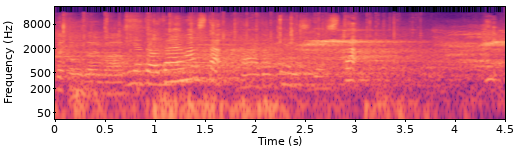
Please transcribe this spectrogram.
ありがとうございます。ありがとうございました。カードペースでした。はい。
